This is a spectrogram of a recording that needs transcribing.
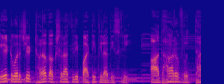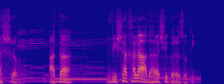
गेटवरची ठळक अक्षरातली पाठी तिला दिसली. आधार वृद्धाश्रम. आता विशाखाला आधाराची गरज होती.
